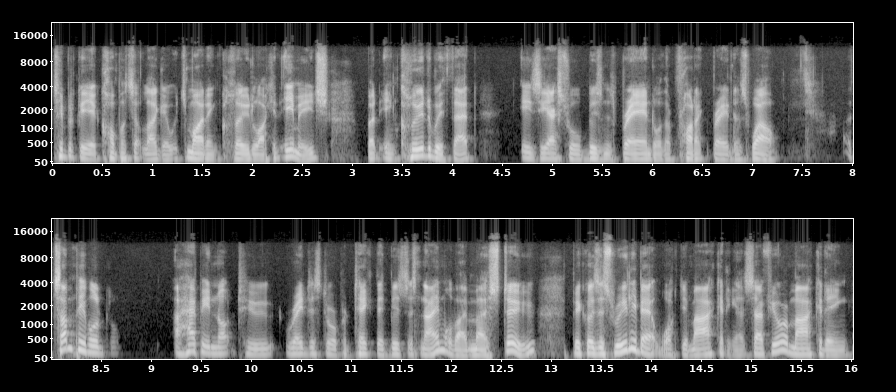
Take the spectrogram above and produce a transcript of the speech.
typically a composite logo, which might include like an image, but included with that is the actual business brand or the product brand as well. Some people are happy not to register or protect their business name, although most do, because it's really about what you're marketing. So if you're marketing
